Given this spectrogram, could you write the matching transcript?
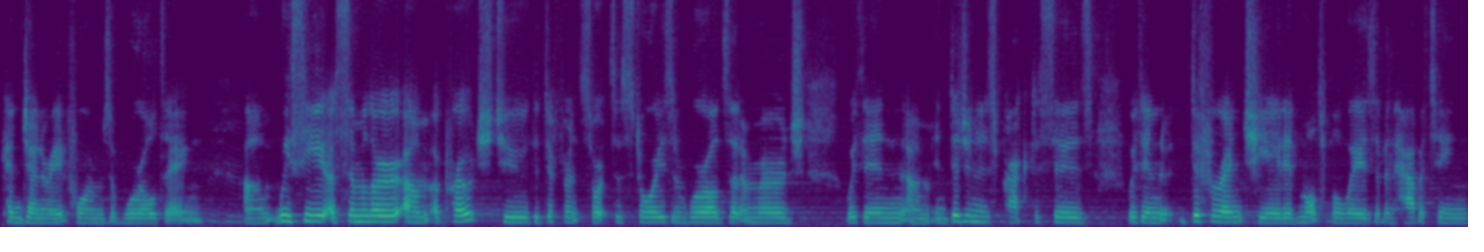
can generate forms of worlding. Mm-hmm. Um, we see a similar um, approach to the different sorts of stories and worlds that emerge within um, indigenous practices, within differentiated multiple ways of inhabiting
